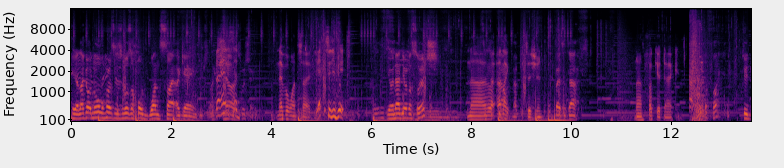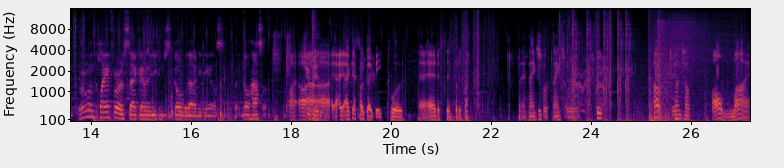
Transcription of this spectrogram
Yeah, like a normal person is supposed to hold one side again. Like, No. no. switching. Never one side. Yes, you bitch. Yo, now do you wanna switch? Nah, I, li- I like my position. But it's a daft. No, fuck your deck. What the fuck? Dude, remember when playing for a second and you can just go without anything else? Like, no hassle. I, I, I, I, I guess I'll go B. for uh, Edison for this one. Thanks for, thanks for. Oh, one top. Oh my.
